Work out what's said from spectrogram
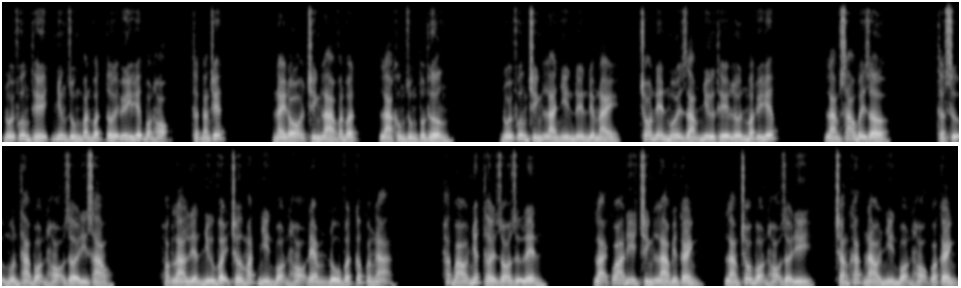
đối phương thế nhưng dùng văn vật tới uy hiếp bọn họ, thật đáng chết. Này đó chính là văn vật, là không dùng tổn thương. Đối phương chính là nhìn đến điểm này, cho nên mới dám như thế lớn mật uy hiếp. Làm sao bây giờ? Thật sự muốn thả bọn họ rời đi sao? Hoặc là liền như vậy trơ mắt nhìn bọn họ đem đồ vật cấp quăng ngã. Hắc báo nhất thời do dự lên. Lại qua đi chính là biên cảnh, làm cho bọn họ rời đi, chẳng khác nào nhìn bọn họ quá cảnh.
